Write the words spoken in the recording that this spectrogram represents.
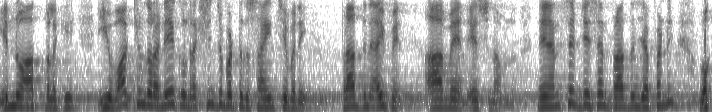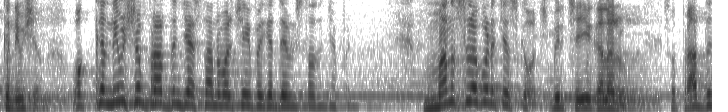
ఎన్నో ఆత్మలకి. ఈ వాక్యం ద్వారా అనేకులు రక్షించబట్టుకు సాయం చేయమని ప్రార్థన అయిపోయింది. ఆమె నేసునాములు నేను అన్సెప్ట్ చేశాను ప్రార్థన చెప్పండి? ఒక్క నిమిషం. ఒక్క నిమిషం ప్రార్థన చేస్తాను వాళ్ళు చేయకపోయి దేవునికి స్తోత్రం చెప్పండి. మనసులో కూడా చేసుకోవచ్చు. మీరు చేయగలరు. సో ప్రార్థన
